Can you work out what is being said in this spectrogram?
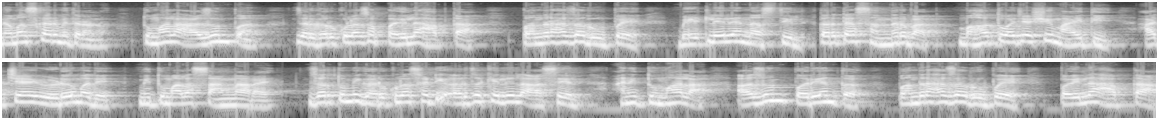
नमस्कार मित्रांनो तुम्हाला अजून पण जर घरकुलाचा पहिला हप्ता पंधरा हजार रुपये भेटलेले नसतील तर त्या संदर्भात महत्त्वाची अशी माहिती आजच्या या व्हिडिओमध्ये मी तुम्हाला सांगणार आहे. जर तुम्ही घरकुलासाठी अर्ज केलेला असेल आणि तुम्हाला अजूनपर्यंत पंधरा हजार रुपये पहिला हप्ता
